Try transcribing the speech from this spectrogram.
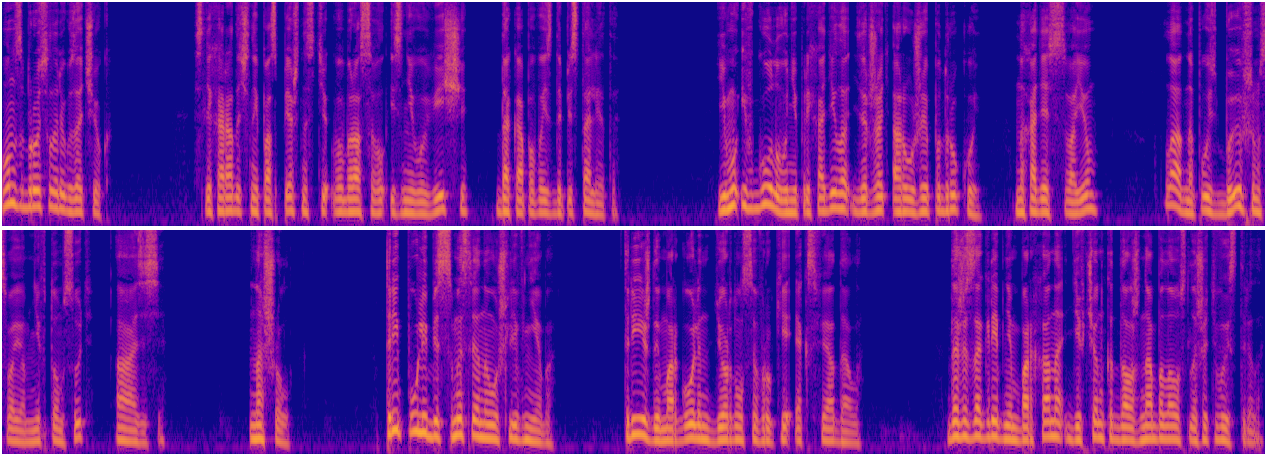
Он сбросил рюкзачок. С лихорадочной поспешностью выбрасывал из него вещи, докапываясь до пистолета. Ему и в голову не приходило держать оружие под рукой, находясь в своем, ладно, пусть бывшем своем, не в том суть, оазисе. Нашел. Три пули бессмысленно ушли в небо. Трижды Марголин дернулся в руке экс-феодала. Даже за гребнем бархана девчонка должна была услышать выстрелы.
